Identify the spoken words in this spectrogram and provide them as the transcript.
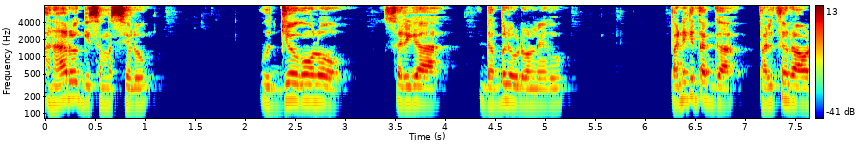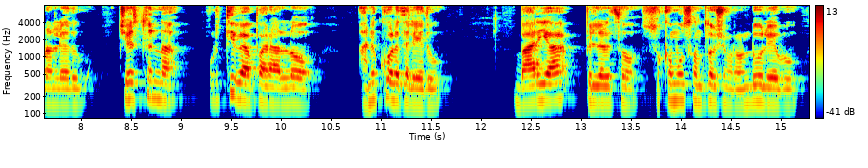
అనారోగ్య సమస్యలు ఉద్యోగంలో సరిగా డబ్బులు ఇవ్వడం లేదు. పనికి తగ్గ ఫలితం రావడం లేదు. చేస్తున్న వృత్తి వ్యాపారాల్లో అనుకూలత లేదు. భార్య పిల్లలతో సుఖము సంతోషం రెండూ లేవు.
